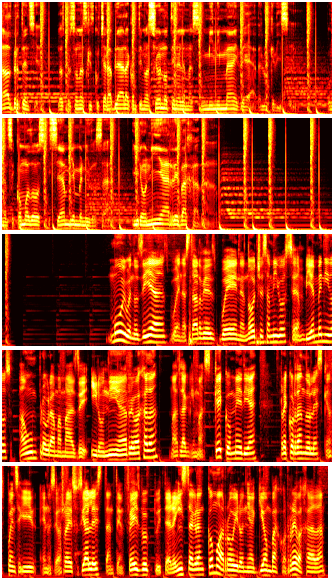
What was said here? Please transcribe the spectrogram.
Advertencia. Las personas que escuchar hablar a continuación no tienen la más mínima idea de lo que dicen. Pónganse cómodos y sean bienvenidos a Ironía Rebajada. Muy buenos días, buenas tardes, buenas noches amigos, sean bienvenidos a un programa más de Ironía Rebajada, más lágrimas que comedia, recordándoles que nos pueden seguir en nuestras redes sociales, tanto en Facebook, Twitter e Instagram como arroba ironía-rebajada.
